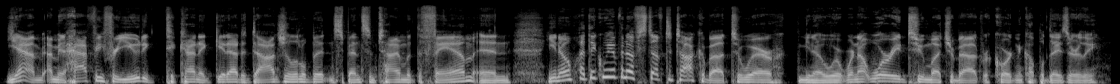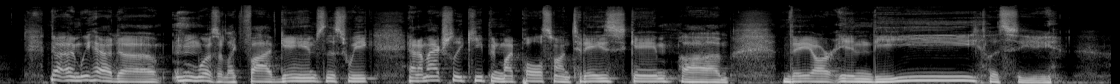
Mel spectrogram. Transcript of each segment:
yeah, I mean, happy for you to, to kind of get out of Dodge a little bit and spend some time with the fam. And, you know, I think we have enough stuff to talk about to where, you know, we're, we're not worried too much about recording a couple days early. Yeah, and we had uh, what was it like five games this week, and I'm actually keeping my pulse on today's game. Um, they are in the let's see,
